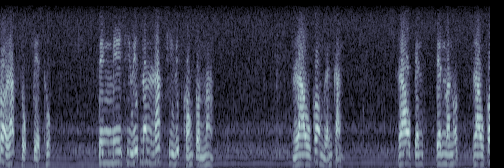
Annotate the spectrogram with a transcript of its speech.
ก็รักสุขเปลียดทุกข์สิ่งมีชีวิตนั้นรักชีวิตของตนมาก เราก็เหมือนกัน เราเป็นเป็นมนุษย์เราก็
